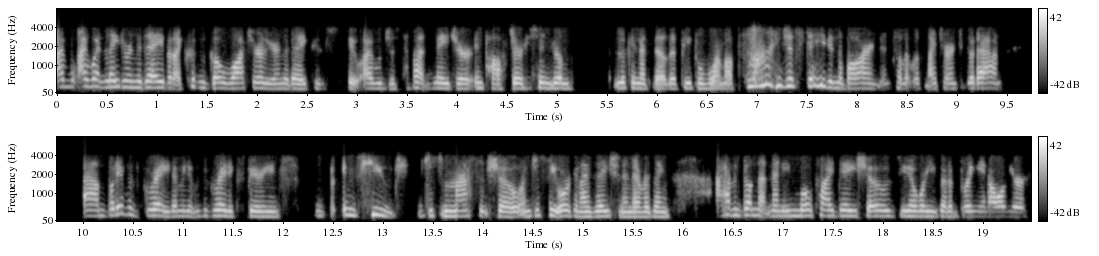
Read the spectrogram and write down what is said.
I, I went later in the day, but I couldn't go watch earlier in the day because I would just have had major imposter syndrome looking at the other people warm up. So I just stayed in the barn until it was my turn to go down. Um, but it was great. I mean, it was a great experience. It was huge, just a massive show, and just the organization and everything. I haven't done that many multi-day shows, you know, where you've got to bring in all your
